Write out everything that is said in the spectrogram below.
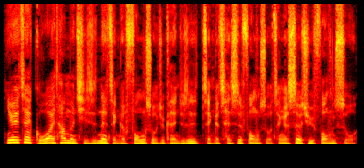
因为在国外，他们其实那整个封锁就可能就是整个城市封锁，整个社区封锁。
